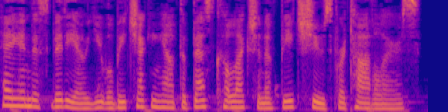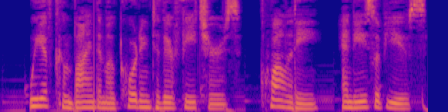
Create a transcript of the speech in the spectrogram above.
Hey in this video you will be checking out the best collection of beach shoes for toddlers. We have combined them according to their features, quality, and ease of use.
